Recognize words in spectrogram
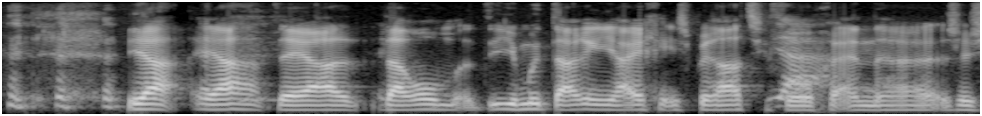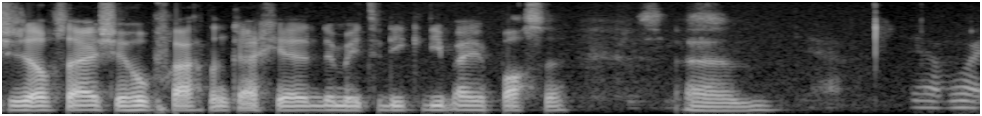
Ja, ja, nou ja, daarom. Je moet daarin je eigen inspiratie Ja. volgen. En eh, zoals je zelf zei, als je hulp vraagt, dan krijg je de methodieken die bij je passen. Precies. Ehm, ja, mooi.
